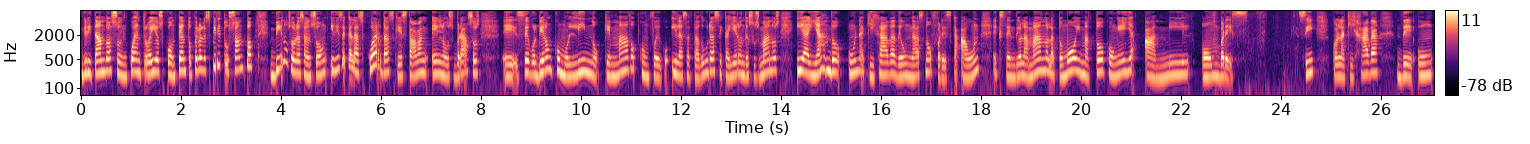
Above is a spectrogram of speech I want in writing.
gritando a su encuentro, ellos contentos, pero el Espíritu Santo vino sobre Sansón y dice que las cuerdas que estaban en los brazos eh, se volvieron como lino quemado con fuego y las ataduras se cayeron de sus manos y hallando una quijada de un asno fresca aún, extendió la mano, la tomó y mató con ella a mil hombres. ¿Sí? Con la quijada de un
